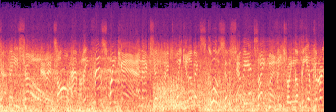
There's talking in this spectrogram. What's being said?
Chevy Show. And it's all happening this weekend. An action-packed weekend of exclusive Chevy excitement featuring the Car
